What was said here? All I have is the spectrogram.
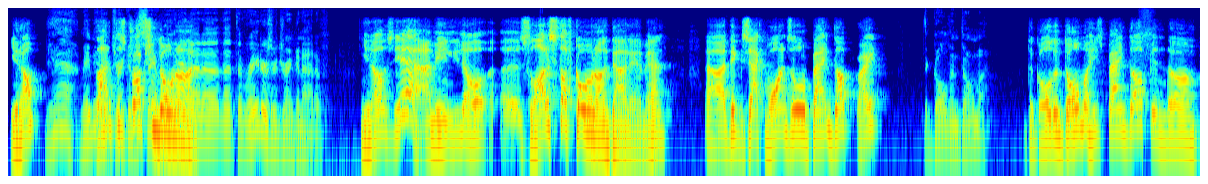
You know? Yeah, maybe a lot of disruption going on that, uh, that, the Raiders are drinking out of. You know? Yeah, I mean, you know, uh, it's a lot of stuff going on down there, man. Uh, I think Zack Martin's a little banged up, right? The Golden Domer. The Golden Domer, he's banged up, and um,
